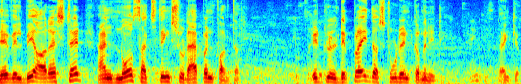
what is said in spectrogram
They will be arrested and no such things should happen further it will deprive the student community thank you thank you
